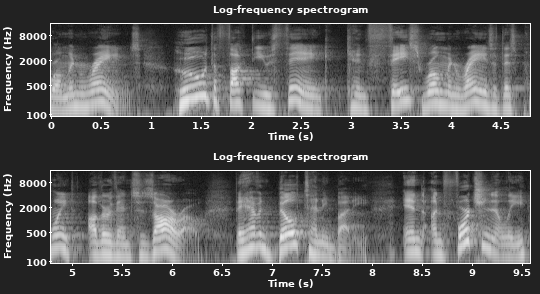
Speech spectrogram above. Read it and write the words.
Roman Reigns. Who the fuck do you think can face Roman Reigns at this point other than Cesaro? They haven't built anybody. And unfortunately,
